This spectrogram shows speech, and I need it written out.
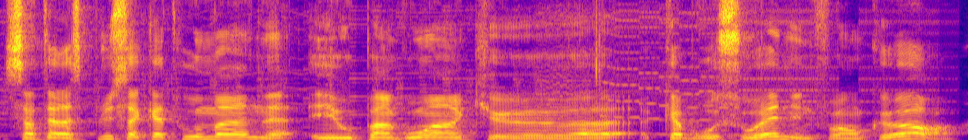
S'intéresse plus à Catwoman et aux pingouins qu'à Bruce Wayne, une fois encore.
